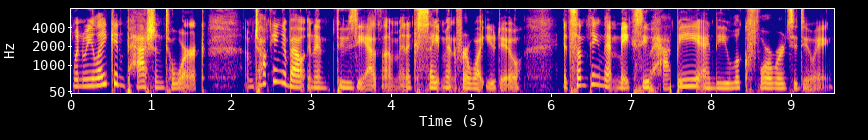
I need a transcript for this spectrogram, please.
When we liken passion to work, I'm talking about an enthusiasm, an excitement for what you do. It's something that makes you happy and you look forward to doing.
